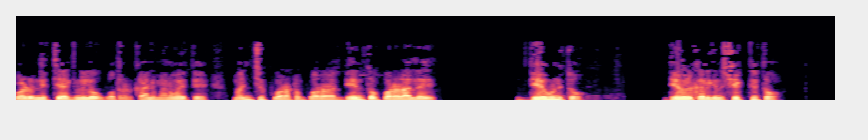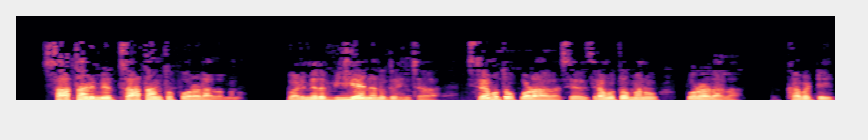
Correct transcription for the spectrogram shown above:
వాడు నిత్య అగ్నిలోకి పోతాడు. కానీ మనమైతే మంచి పోరాటం పోరాడాలి. దేనితో పోరాడాలి? దేవునితో దేవుని కలిగిన శక్తితో సాతాని మీద సాతాన్తో పోరాడాలి మనం? వాడి మీద విజయాన్ని అనుగ్రహించాలా? శ్రమతో పోరాడాలా? శ్రమతో మనం పోరాడాలా? కాబట్టి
